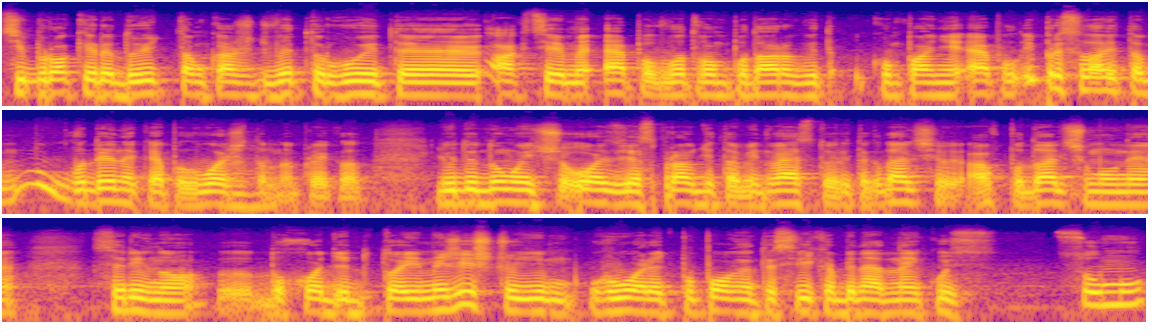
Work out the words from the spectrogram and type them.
Ці брокери дають там, кажуть, ви торгуєте акціями Apple, от вам подарок від компанії Apple, і присилають там ну, годинник Apple Watch, там, наприклад. Люди думають, що ось я справді там інвестор і так далі, а в подальшому вони все рівно е, доходять до тої межі, що їм говорять поповнити свій кабінет на якусь суму,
